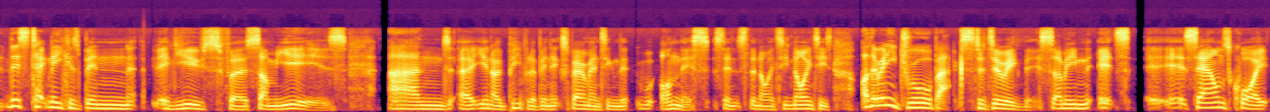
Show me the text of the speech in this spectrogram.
This technique has been in use for some years, and uh, you know people have been experimenting on this since the 1990s. Are there any drawbacks to doing this? I mean, it's it sounds quite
